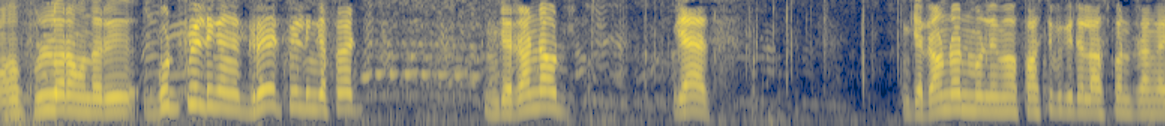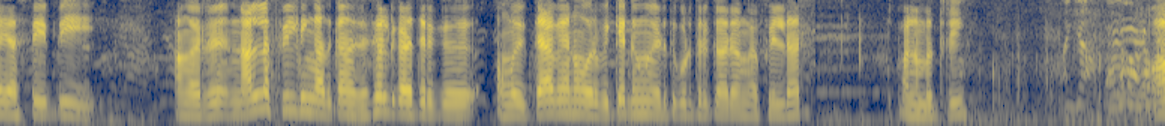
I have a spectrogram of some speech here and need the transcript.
ஓ ஃபுல்லராக வந்தார். குட் ஃபீல்டிங் அங்கே கிரேட் ஃபீல்டிங் எஃபர்ட் இங்கே ரன் அவுட் எஸ் இங்கே ரவுண்ட் ரவுண்ட் மூலயமா ஃபர்ஸ்ட் விக்கெட்டை லாஸ் பண்ணுறாங்க எஸ்விபி அங்கே நல்ல ஃபீல்டிங் அதுக்கான ரிசல்ட் கிடச்சிருக்கு. அவங்களுக்கு தேவையான ஒரு விக்கெட்டும் எடுத்து கொடுத்துருக்காரு அங்கே fielder ball number three ah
